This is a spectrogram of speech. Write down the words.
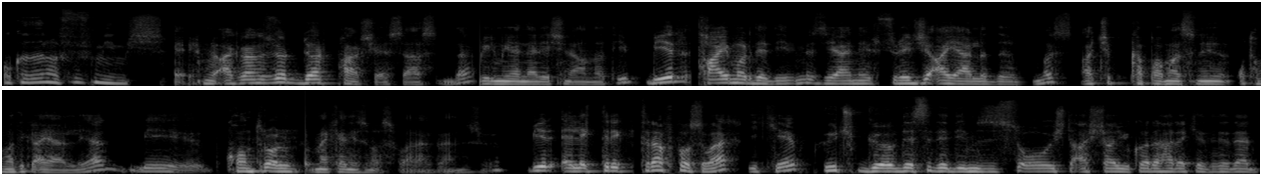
O kadar hafif miymiş? E, Şimdi agrandizör dört parça esasında. Bilmeyenler için anlatayım. Bir timer dediğimiz yani süreci ayarladığımız, açıp kapamasını otomatik ayarlayan bir kontrol mekanizması var agrandizörün. Bir elektrik trafosu var. İki. Üç gövdesi dediğimiz ise o işte aşağı yukarı hareket eden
